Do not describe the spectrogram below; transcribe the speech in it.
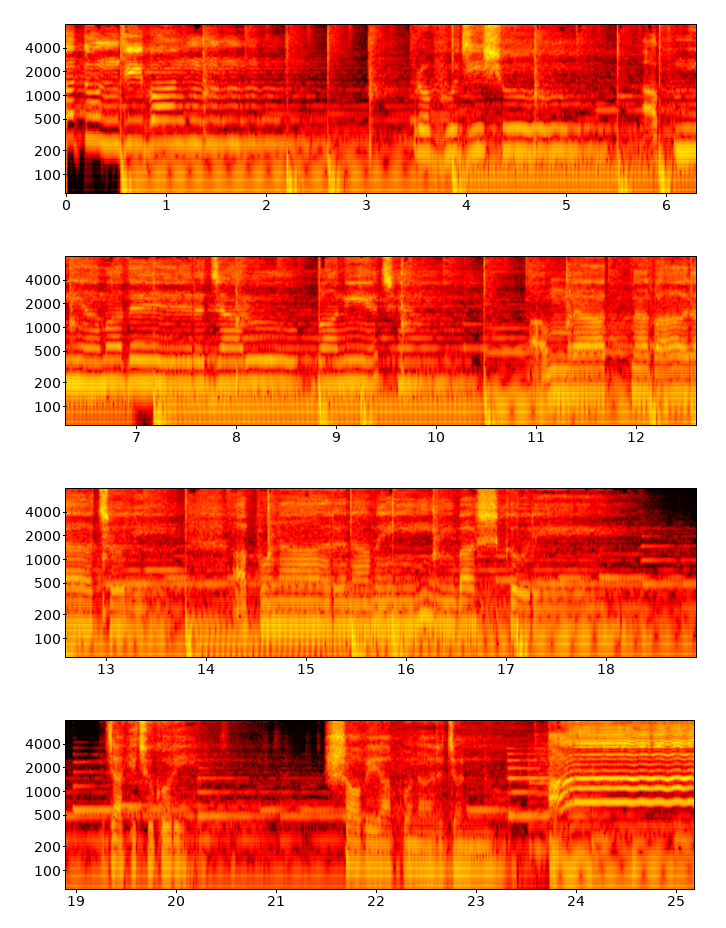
নতুন জীবন। প্রভু যিশু, আপনি আমাদের জারু বানিয়েছেন। আমরা আত্মা দ্বারা চলি, আপনার নামেই বাস করি। যা কিছু করি, সবই আপনার জন্য। আর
